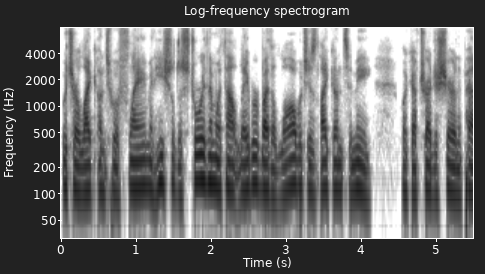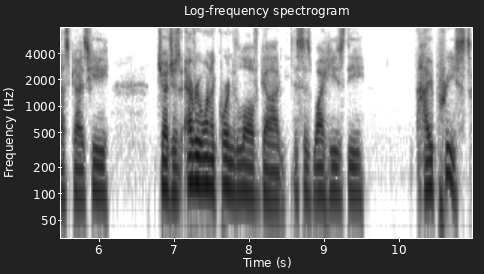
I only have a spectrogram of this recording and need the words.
which are like unto a flame, and he shall destroy them without labor by the law which is like unto me. Like I've tried to share in the past, guys, he judges everyone according to the law of God. This is why he's the high priest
